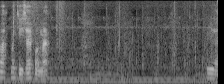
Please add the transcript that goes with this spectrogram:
ปะเมื่อกี้ใช้ฝนไหมนี่ไง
